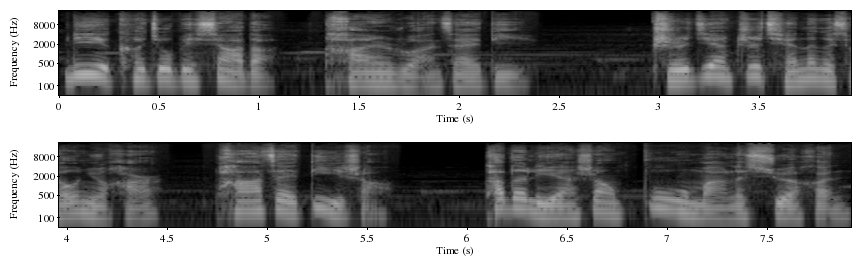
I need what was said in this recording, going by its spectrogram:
立刻就被吓得瘫软在地。只见之前那个小女孩趴在地上，她的脸上布满了血痕，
